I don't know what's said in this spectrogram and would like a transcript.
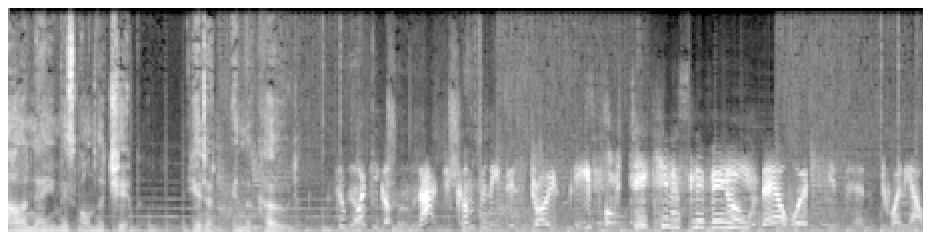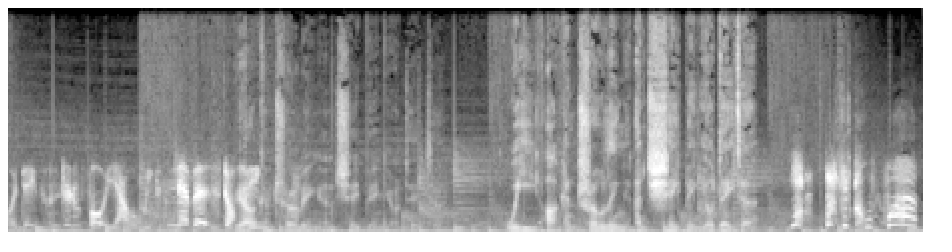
Our name is on the chip, hidden in the code. So why have you got sacked? Your company destroys people. ridiculous, Livy. No, they are working in 10, 20 hour days, 140 hour weeks, never stopping. We are controlling and shaping your data. We are controlling and shaping your data. Yeah, that is called work.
